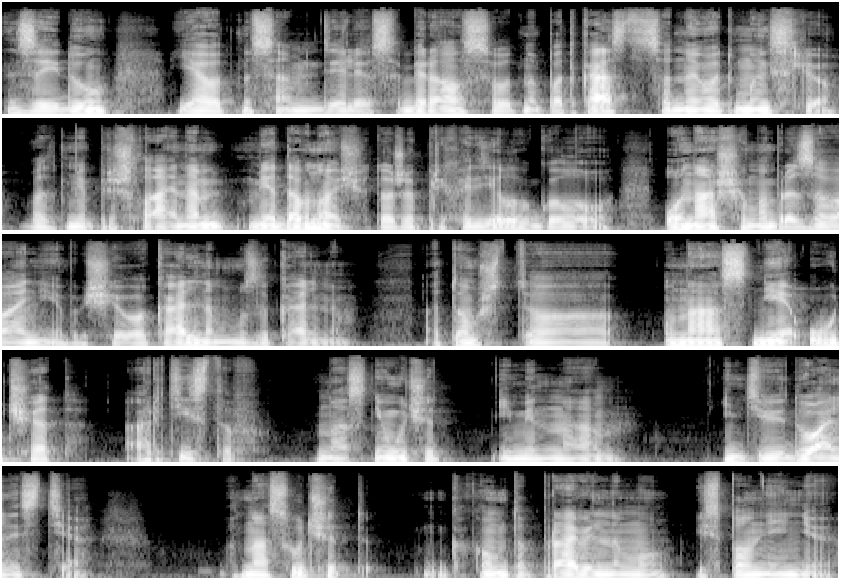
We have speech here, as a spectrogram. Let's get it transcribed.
зайду. Я вот на самом деле собирался вот на подкаст с одной вот мыслью, вот мне пришла, и она мне давно еще тоже приходила в голову, о нашем образовании, вообще вокальном, музыкальном, о том, что у нас не учат артистов, у нас не учат именно индивидуальности, нас учат какому-то правильному исполнению.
